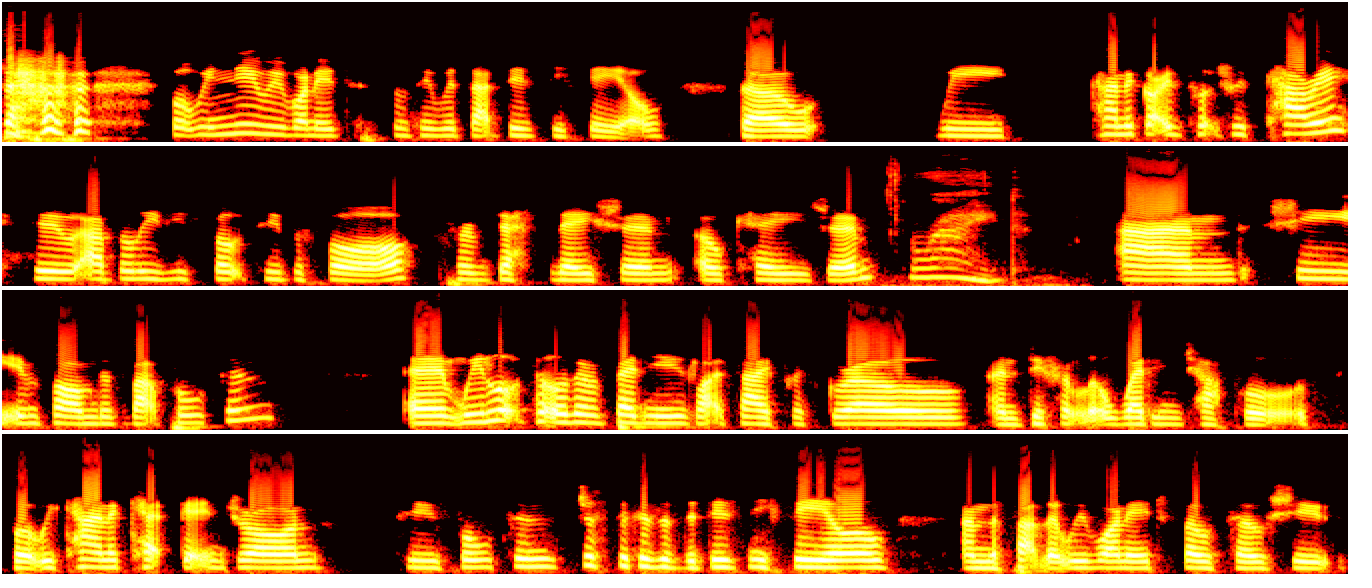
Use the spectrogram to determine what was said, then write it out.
but we knew we wanted something with that Disney feel. So we kind of got in touch with Carrie, who I believe you spoke to before from Destination Occasion. Right. And she informed us about Fulton's. Um, we looked at other venues like Cypress Grove and different little wedding chapels, but we kind of kept getting drawn to Fulton's just because of the Disney feel and the fact that we wanted photo shoots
